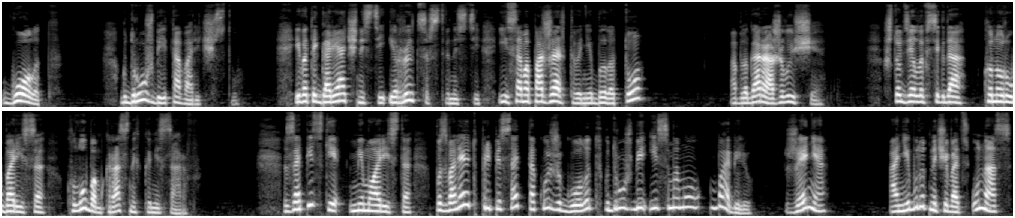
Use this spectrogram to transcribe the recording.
голод к дружбе и товариществу. И в этой горячности и рыцарственности и самопожертвовании было то облагораживающее, что делало всегда конуру Бориса клубом красных комиссаров. Записки мемуариста – позволяют приписать такой же голод к дружбе и самому Бабелю. «Женя, они будут ночевать у нас»,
